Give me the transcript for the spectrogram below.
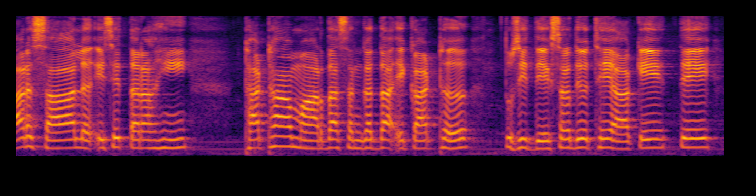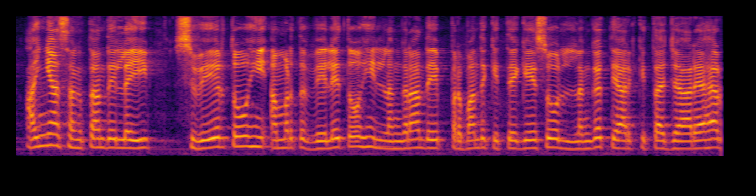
ਹਰ ਸਾਲ ਇਸੇ ਤਰ੍ਹਾਂ ਹੀ ਠਾਠਾ ਮਾਰਦਾ ਸੰਗਤ ਦਾ ਇਕੱਠ ਤੁਸੀਂ ਦੇਖ ਸਕਦੇ ਹੋ ਇੱਥੇ ਆ ਕੇ ਤੇ ਆਈਆਂ ਸੰਗਤਾਂ ਦੇ ਲਈ ਸਵੇਰ ਤੋਂ ਹੀ ਅੰਮ੍ਰਿਤ ਵੇਲੇ ਤੋਂ ਹੀ ਲੰਗਰਾਂ ਦੇ ਪ੍ਰਬੰਧ ਕੀਤੇ ਗਏ। ਸੋ ਲੰਗਰ ਤਿਆਰ ਕੀਤਾ ਜਾ ਰਿਹਾ ਹੈ ਔਰ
